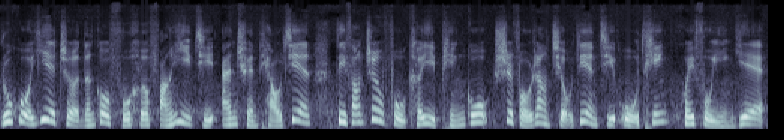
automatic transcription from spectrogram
如果业者能够符合防疫及安全条件，地方政府可以评估是否让酒店及舞厅恢复营业。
